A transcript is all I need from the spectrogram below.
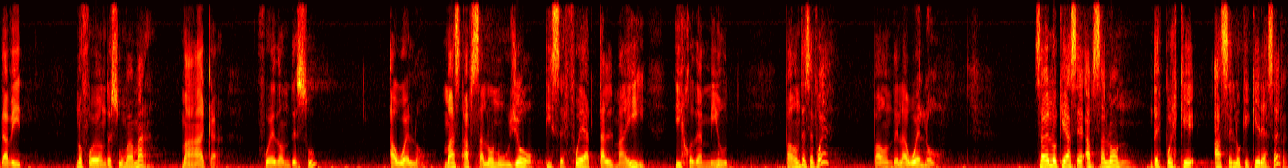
David, no fue donde su mamá, Maaca, fue donde su abuelo. Más Absalón huyó y se fue a Talmaí, hijo de Amiud. ¿Para dónde se fue? Para donde el abuelo. ¿Sabe lo que hace Absalón después que hace lo que quiere hacer?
